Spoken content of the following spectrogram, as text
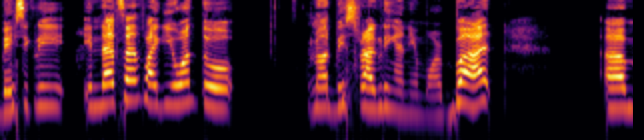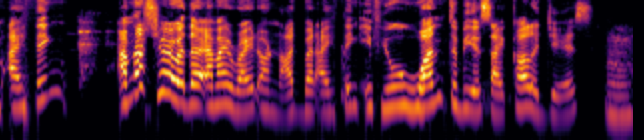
basically, in that sense, like you want to not be struggling anymore, but um i think i'm not sure whether am i right or not but i think if you want to be a psychologist Mm.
